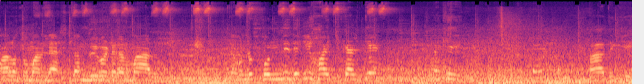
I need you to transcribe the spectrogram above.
মালও তো মাল নিয়ে আসলাম দুই কোটি টাকার মাল। এখন তো ফোন দিয়ে দেখি হয় কি কালকে। নাকি? হ্যাঁ দেখি।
